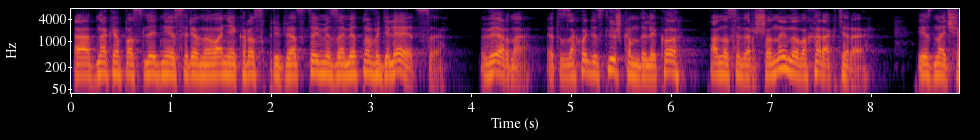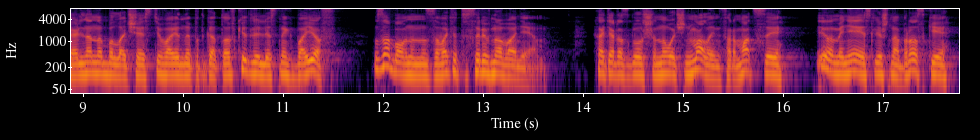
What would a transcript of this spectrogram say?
Однако последнее соревнование кросс с препятствиями заметно выделяется. Верно, это заходит слишком далеко, оно совершенно иного характера. Изначально оно было частью военной подготовки для лесных боёв. Забавно называть это соревнованием. Хотя разглашено очень мало информации, и у меня есть лишь наброски,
